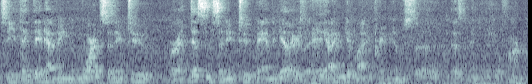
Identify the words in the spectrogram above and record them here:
So you think they'd have even more incentive to, or a disincentive to band together because, hey, I can get my premiums uh, as an individual farmer.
